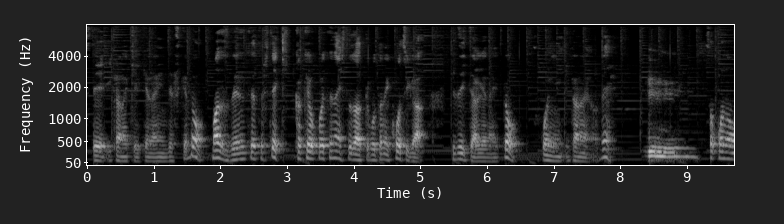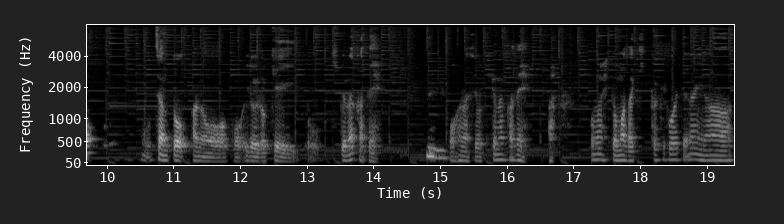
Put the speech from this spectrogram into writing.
していかなきゃいけないんですけど、まず前提としてきっかけを超えてない人だってことにコーチが気づいてあげないと、そこに行かないので、うん、そこの、ちゃんと、あの、こう、いろいろ経緯を聞く中で、うん、お話を聞く中で、あ、この人まだきっかけ超えてないな。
